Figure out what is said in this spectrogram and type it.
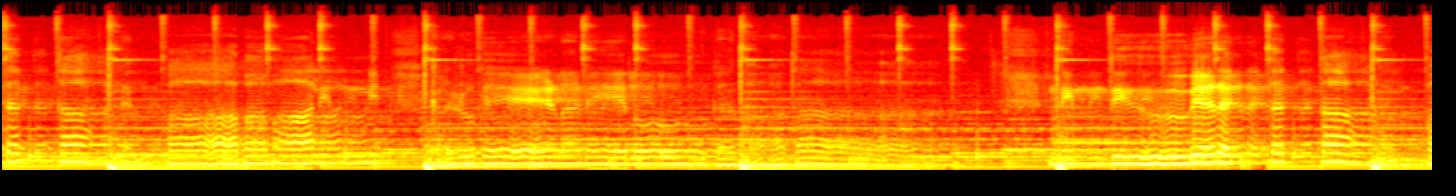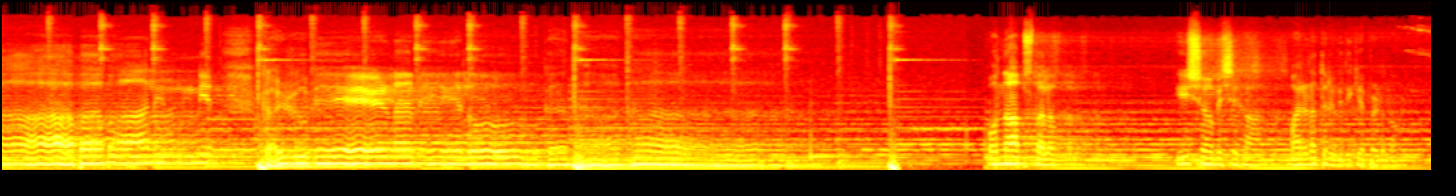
നിന്ദ്യരക്തത്താലൻ പാപമാലിന്യം കഴുകേണമേ ലോകനാഥ. നിന്ദ്യരക്തത്താലൻ പാപമാലിന്യം കഴുകേണമേ ലോകനാഥ. ഒന്നാം സ്ഥലം ഈശോ മിശിഹ മരണത്തിന് വിധിക്കപ്പെടുന്നു.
